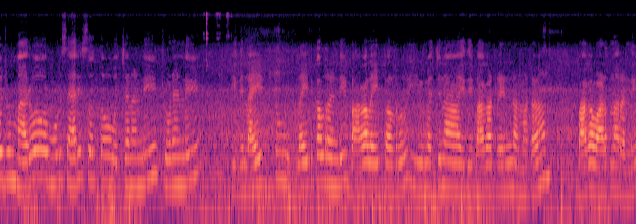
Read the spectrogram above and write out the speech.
ఈరోజు మరో మూడు శారీస్తో వచ్చానండి. చూడండి. ఇది లైట్ లైట్ కలర్ అండి. బాగా లైట్ కలరు. ఈ మధ్యన ఇది బాగా ట్రెండ్ అనమాట బాగా వాడుతున్నారండి.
